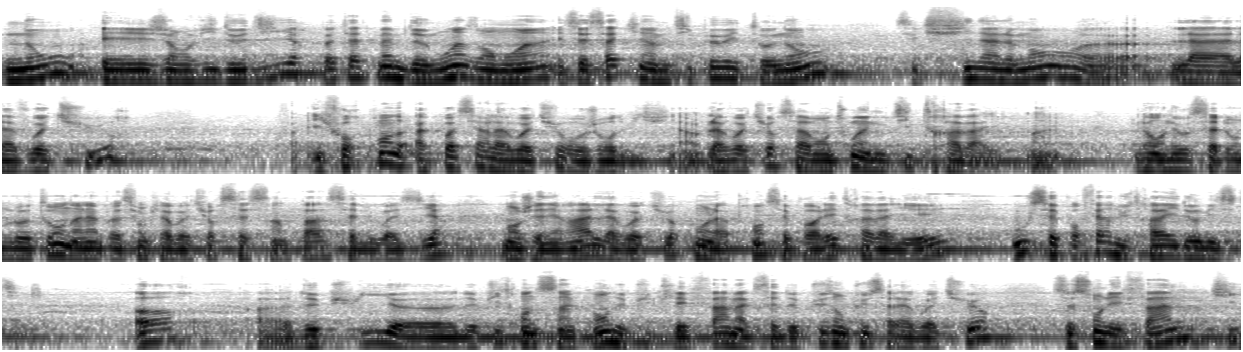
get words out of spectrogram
Non, et j'ai envie de dire peut-être même de moins en moins, et c'est ça qui est un petit peu étonnant, c'est que finalement euh, la, voiture, il faut reprendre à quoi sert la voiture aujourd'hui. La voiture, c'est avant tout un outil de travail. Là, on est au salon de l'auto, on a l'impression que la voiture, c'est sympa, c'est le loisir, mais en général, la voiture, quand on la prend, c'est pour aller travailler ou c'est pour faire du travail domestique. Or, euh, depuis, euh, depuis 35 ans, depuis que les femmes accèdent de plus en plus à la voiture, ce sont les femmes qui,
